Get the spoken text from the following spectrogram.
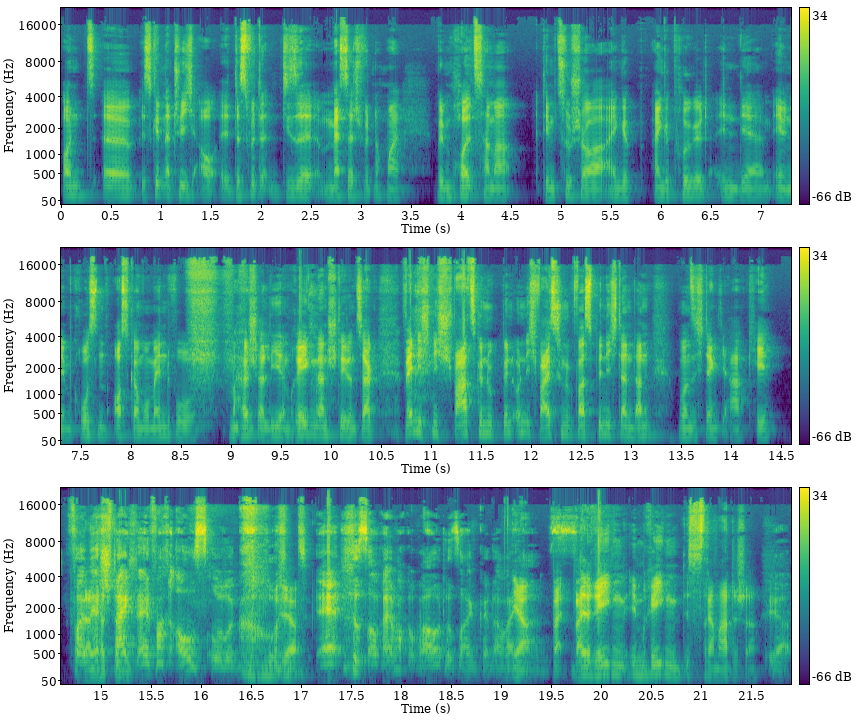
Und äh, es gibt natürlich auch, das wird, diese Message wird nochmal mit dem Holzhammer dem Zuschauer einge, eingeprügelt in, der, in dem großen Oscar-Moment, wo Mahershala Ali im Regen dann steht und sagt, wenn ich nicht schwarz genug bin und ich weiß genug, was bin ich dann dann, wo man sich denkt, ja, okay. Vor allem, er steigt einfach aus ohne Grund. Ja. Er hätte es auch einfach im Auto sagen können, aber ja. ja weil, weil, Regen, im Regen ist es dramatischer. Ja.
